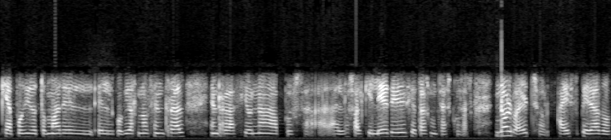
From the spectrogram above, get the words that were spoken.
que ha podido tomar el, el, gobierno central en relación a, pues, a, los alquileres y otras muchas cosas. No lo ha hecho, ha esperado.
